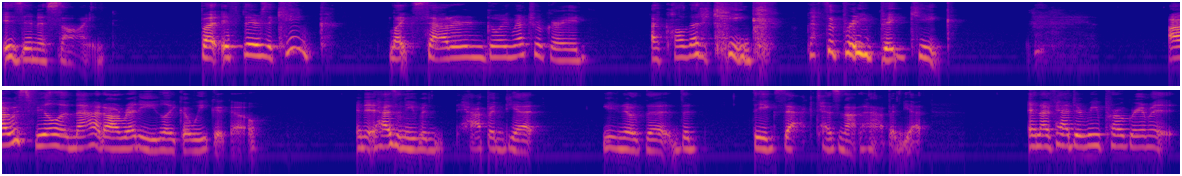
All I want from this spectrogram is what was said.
is in a sign. But if there's a kink, like Saturn going retrograde, I call that a kink. That's a pretty big kink. I was feeling that already like a week ago. And it hasn't even happened yet. You know, the the the exact has not happened yet and I've had to reprogram it,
